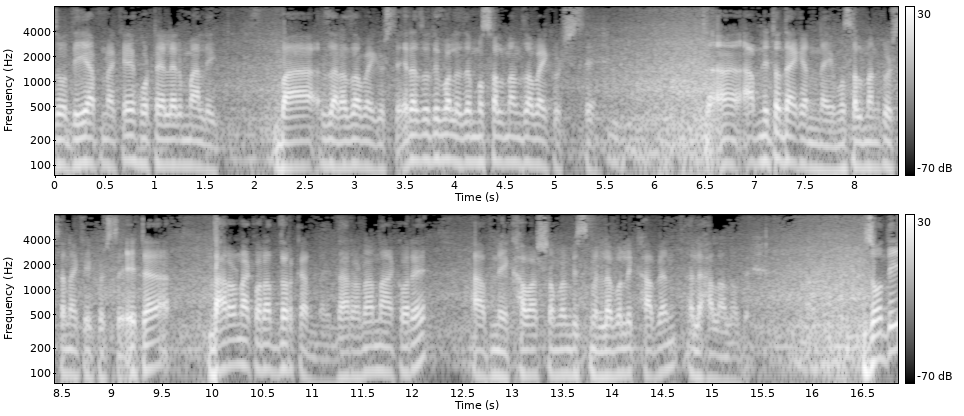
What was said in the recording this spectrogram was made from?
যদি আপনাকে হোটেলের মালিক বা যারা জবাই করছে এরা যদি বলে যে মুসলমান জবাই করছে আপনি তো দেখেন নাই, মুসলমান করছে না কে করছে। এটা ধারণা করার দরকার নাই। ধারণা না করে আপনি খাওয়ার সময় বিসমিল্লা বলে খাবেন, তাহলে হালাল হবে। যদি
